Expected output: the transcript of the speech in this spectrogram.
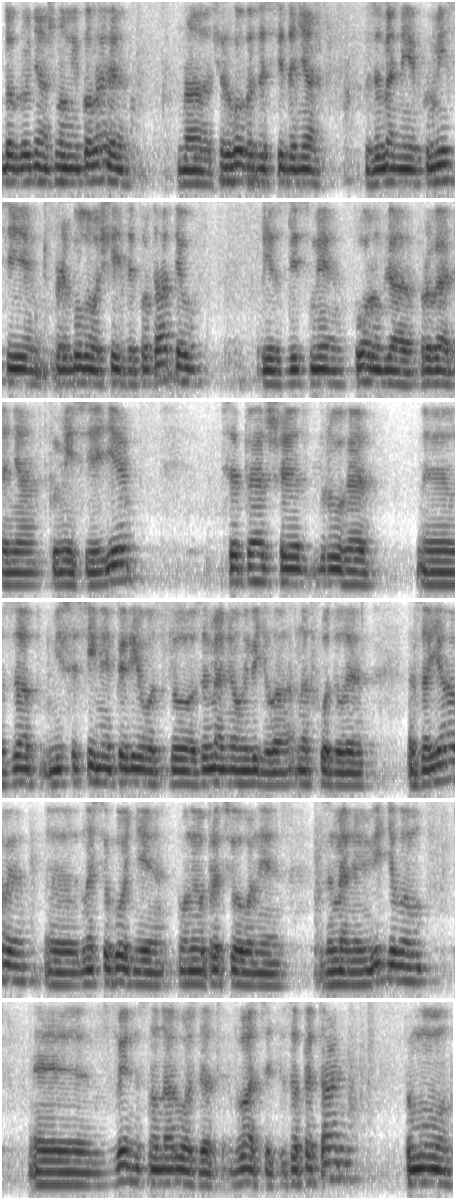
Доброго дня, шановні колеги. На чергове засідання земельної комісії прибуло 6 депутатів із 8 форум для проведення комісії є. Це перше. Друге, е, за місяційний період до земельного відділу надходили заяви. Е, На сьогодні вони опрацьовані земельним відділом. Е, Винесено на розгляд 20 запитань. Тому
